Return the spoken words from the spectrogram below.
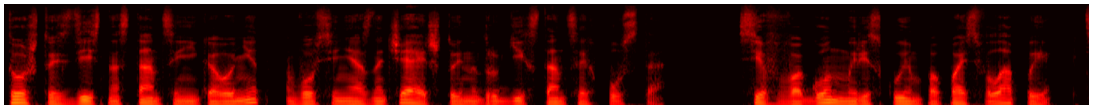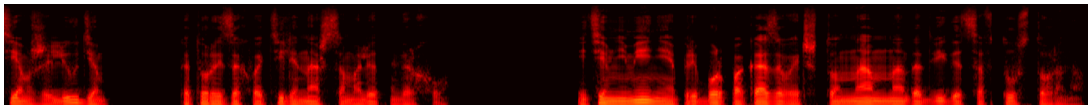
То, что здесь на станции никого нет, вовсе не означает, что и на других станциях пусто. Сев в вагон, мы рискуем попасть в лапы к тем же людям, которые захватили наш самолет наверху. И тем не менее, прибор показывает, что нам надо двигаться в ту сторону.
